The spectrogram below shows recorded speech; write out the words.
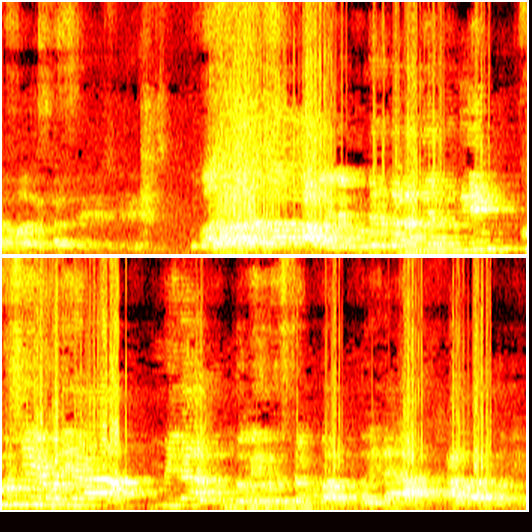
তোমার কাছে। তাহলে কুটির দ্বারা দিয়ে যদি খুশি হইয়া মিলা নবীর অনুষ্ঠান পালন করিয়া আল্লাহর নবী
